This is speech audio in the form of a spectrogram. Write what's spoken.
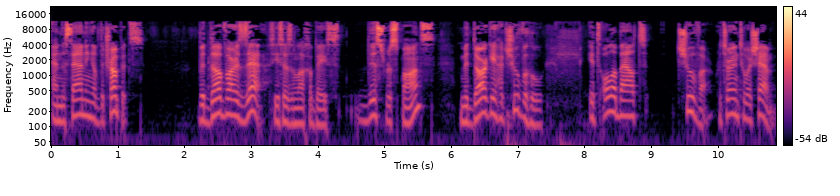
and the sounding of the trumpets, v'davar zeh, he says in Lachabes, this response, midarge hachuvahu, it's all about tshuva, returning to Hashem.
